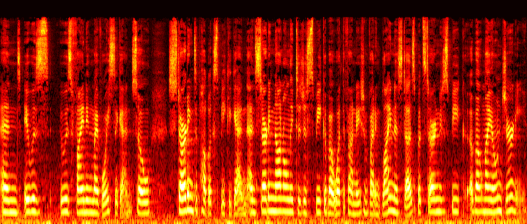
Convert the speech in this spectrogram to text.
and it was it was finding my voice again. So starting to public speak again and starting not only to just speak about what the Foundation Fighting Blindness does, but starting to speak about my own journey.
